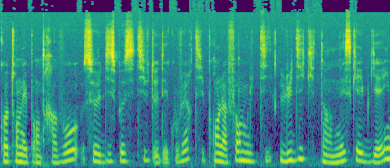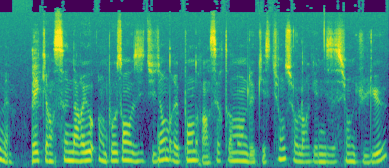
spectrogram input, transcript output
quand on n'est pas en travaux, ce dispositif de découverte, prend la forme ludique d'un escape game avec un scénario imposant aux étudiants de répondre à un certain nombre de questions sur l'organisation du lieu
